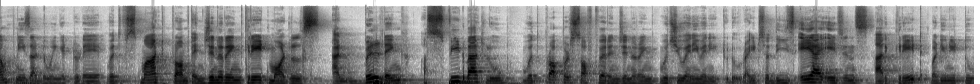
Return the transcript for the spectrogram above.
companies are doing it today with smart prompt engineering, great models, and building a feedback loop with proper software engineering, which you anyway need to do, right? So these AI agents are great, but you need to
